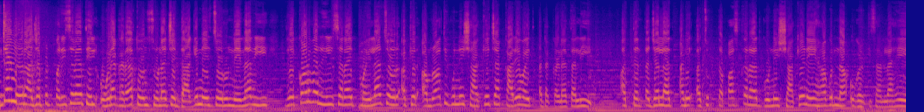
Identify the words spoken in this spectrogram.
मित्रांनो राजापेठ परिसरातील उघड्या घरातून सोन्याचे दागिने चोरून नेणारी रेकॉर्डवरील सराईत महिला चोर अखेर अमरावती गुन्हे शाखेच्या कार्यवाहीत अटक करण्यात आली. अत्यंत जलद आणि अचूक तपास करत गुन्हे शाखेने हा गुन्हा उघडकीस आणला आहे.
